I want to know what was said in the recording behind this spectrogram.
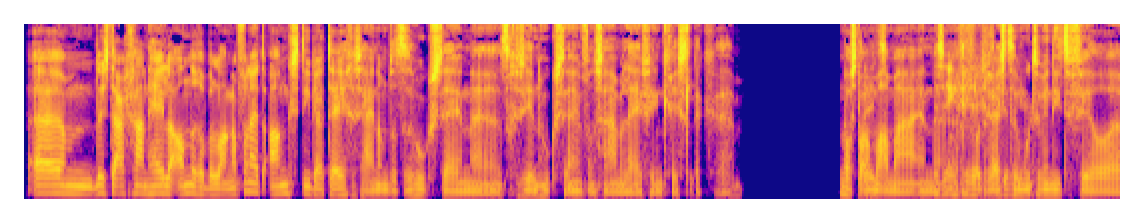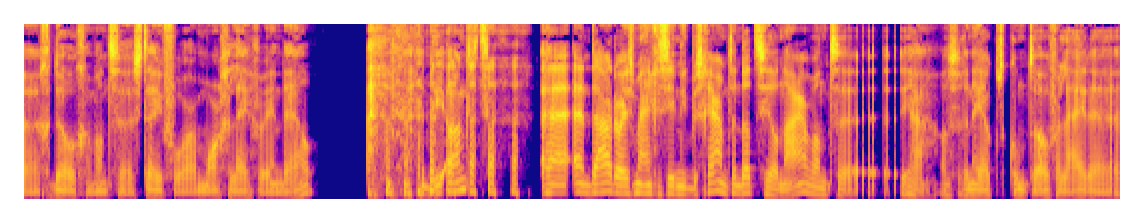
Um, dus daar gaan hele andere belangen vanuit angst die daar tegen zijn. Omdat het hoeksteen, het gezin hoeksteen van samenleving christelijk papa, mama. En uh, voor de rest moeten we niet te veel uh, gedogen. Want uh, stel je voor, morgen leven we in de hel. die angst. en daardoor is mijn gezin niet beschermd. En dat is heel naar. Want ja, als René ook komt te overlijden,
